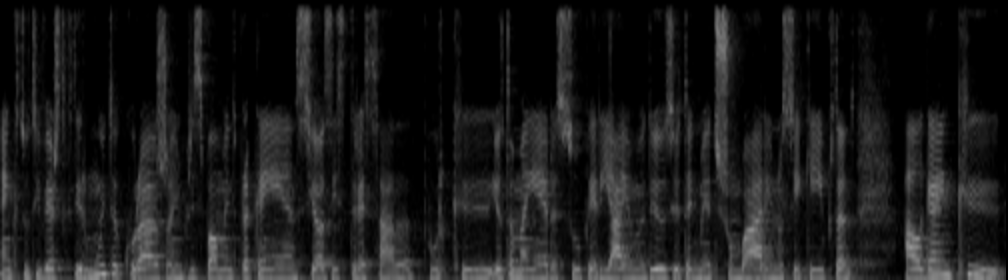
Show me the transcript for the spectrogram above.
em que tu tiveste que ter muita coragem, principalmente para quem é ansiosa e estressada, porque eu também era super e ai meu Deus, eu tenho medo de chumbar e não sei o quê, e, portanto, alguém que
